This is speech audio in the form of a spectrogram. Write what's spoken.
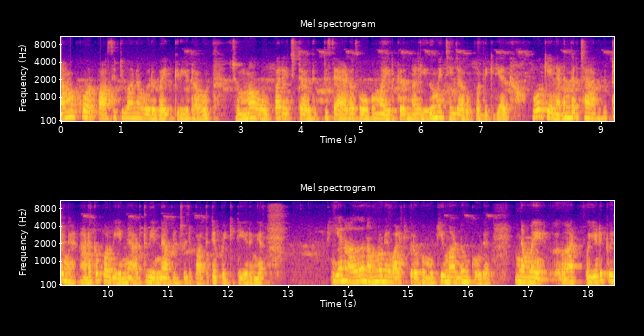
நமக்கும் ஒரு பாசிட்டிவான ஒரு வைப் க்ரியேட் ஆகும். சும்மா ஒப்பாரிச்சிட்டு அதுக்கு சேடாக சோகமாக இருக்கிறதுனால எதுவுமே சேஞ்ச் ஆக போகிறது கிடையாது. ஓகே நடந்துருச்சா? அதை விட்டுருங்க. நடக்க போகிறது என்ன? அடுத்தது என்ன? அப்படின்னு சொல்லிட்டு பார்த்துட்டே போய்கிட்டே இருங்க. ஏன்னா அதுதான் நம்மளுடைய வாழ்க்கைக்கு ரொம்ப முக்கியமானதும் கூட. நம்ம எடுக்க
